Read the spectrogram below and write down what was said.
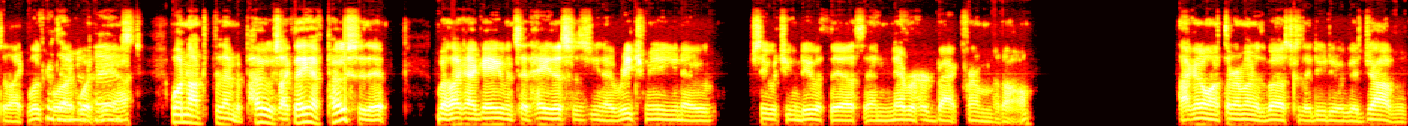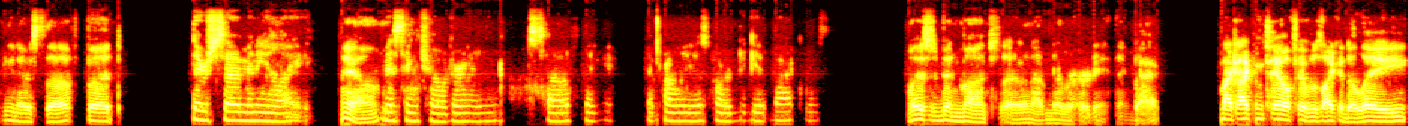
to like look For for, like what yeah. Well, not for them to post. Like they have posted it, but like I gave and said, hey, this is you know reach me, you know, see what you can do with this, and never heard back from them at all. Like I don't want to throw them under the bus because they do do a good job of you know stuff, but There's so many like yeah. missing children and stuff. Like it probably is hard to get back with. Well, this has been months though, and I've never heard anything back. Like I can tell if it was like a delay,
